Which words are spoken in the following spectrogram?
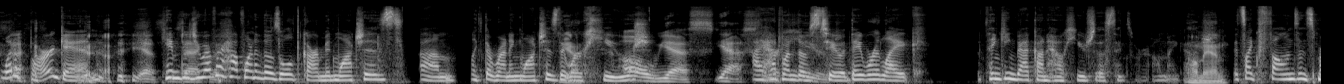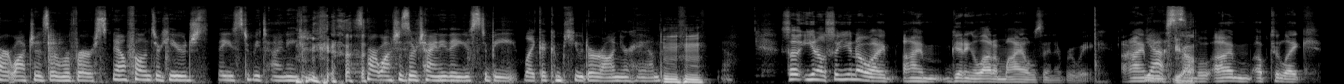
What a bargain. yes. Kim, did you ever have one of those old Garmin watches, um, like the running watches that Yeah. were huge? Oh yes, yes. I had were one of those too. They were like, thinking back on how huge those things were. Oh my gosh. Oh, man. It's like phones and smartwatches are reversed. Now phones are huge. They used to be tiny. Smartwatches are tiny. They used to be like a computer on your hand. Mm. So you know, so you know, I I'm getting a lot of miles in every week. I'm Yes. Yeah. I'm- I'm up to like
